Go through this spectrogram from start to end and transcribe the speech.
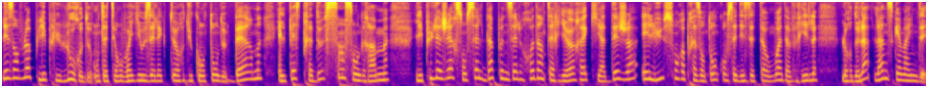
Les enveloppes les plus lourdes ont été envoyées aux électeurs du canton de Berne. Elles pèsent près de 500 grammes. Les plus légères sont celles d'Appenzell Rodintérieur, qui a déjà élu son représentant au Conseil des États au mois d'avril lors de la Landsgemeinde.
